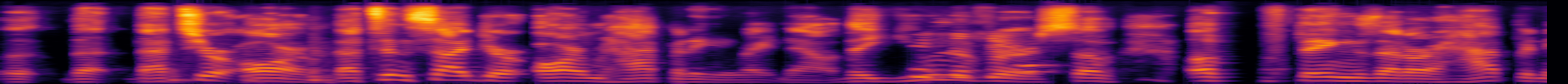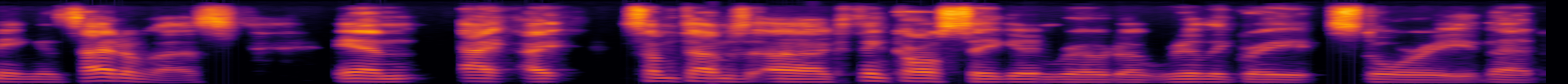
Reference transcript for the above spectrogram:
uh, that that's your arm. That's inside your arm happening right now. The universe of of things that are happening inside of us. And I, I sometimes uh, I think Carl Sagan wrote a really great story that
